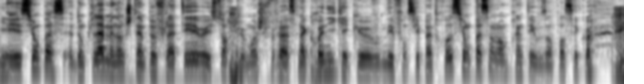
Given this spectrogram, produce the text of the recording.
Et si on passe, donc là, maintenant que j'étais un peu flatté, euh, histoire que moi je fasse ma chronique et que vous me défonciez pas trop, si on passe à l'emprunté, vous en pensez quoi?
